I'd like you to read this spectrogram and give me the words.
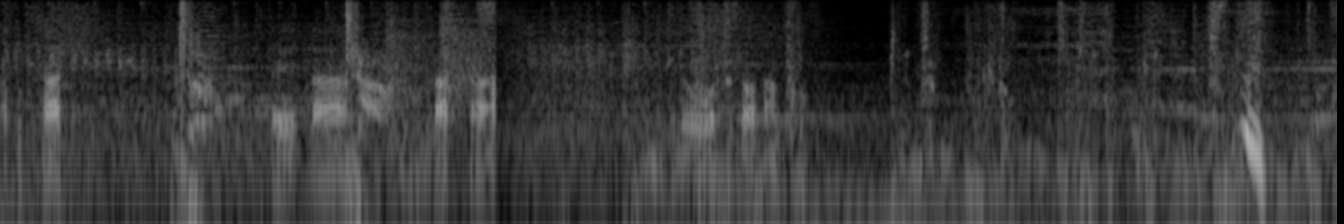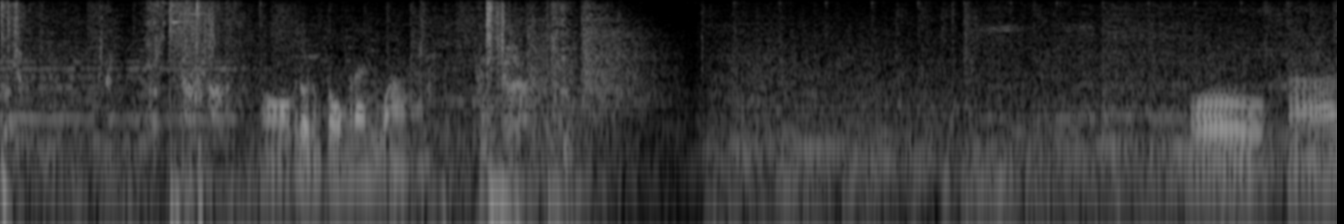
อัปเปอร์คัตเตะล่างตัดขากระโดดก็อะอ๋อกระโดดตรงๆก็ได้นี่หว่า โอ้ค้าง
